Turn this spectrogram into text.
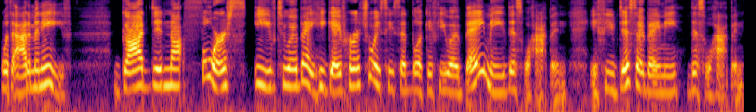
with Adam and Eve. God did not force Eve to obey. He gave her a choice. He said, Look, if you obey me, this will happen. If you disobey me, this will happen.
